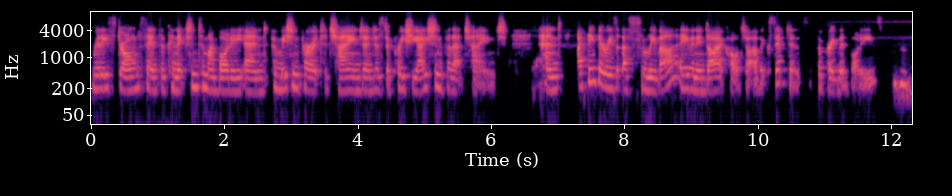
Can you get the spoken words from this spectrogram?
really strong sense of connection to my body and permission for it to change and just appreciation for that change. And I think there is a sliver, even in diet culture, of acceptance for pregnant bodies. Mm-hmm.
